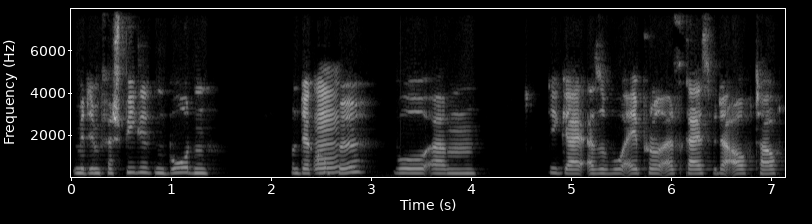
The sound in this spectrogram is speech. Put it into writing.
mit dem verspiegelten Boden und der mhm. Kuppel, mhm. wo, ähm, die Ge also wo April als Geist wieder auftaucht.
